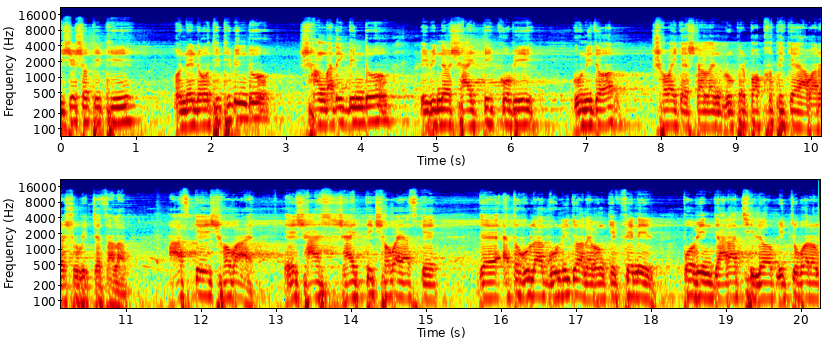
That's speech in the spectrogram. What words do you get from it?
বিশেষ অতিথি অন্যান্য অতিথিবৃন্দু সাংবাদিকবৃন্দু বিভিন্ন সাহিত্যিক, কবি গুণীজন সবাইকে স্টারলাইন গ্রুপের পক্ষ থেকে আবারও শুভেচ্ছা চালাম আজকে এই সভায়, এই সাহিত্যিক সভায় আজকে যে এতগুলা গুণীজন এবং কি ফেনীর প্রবীণ যারা ছিল, মৃত্যুবরণ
